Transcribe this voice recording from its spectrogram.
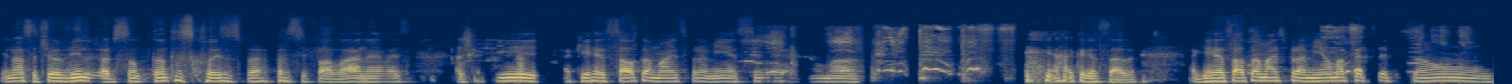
E nossa, te ouvindo, Jorge, são tantas coisas para se falar, né? Mas acho que aqui, aqui ressalta mais para mim assim é uma a criançada. Aqui ressalta mais para mim é uma percepção,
